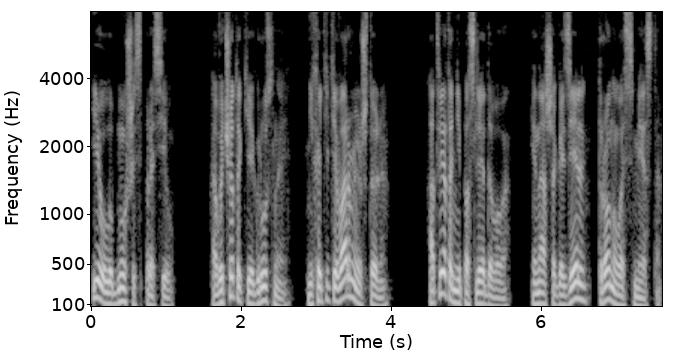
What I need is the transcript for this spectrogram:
и, улыбнувшись, спросил. «А вы что такие грустные? Не хотите в армию, что ли?» Ответа не последовало, и наша «Газель» тронулась с места.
